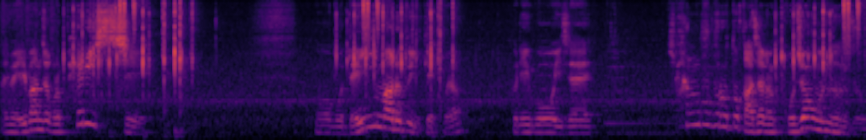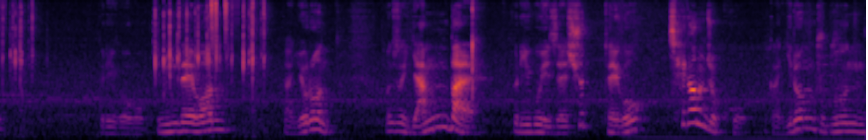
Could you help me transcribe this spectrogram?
아니면 일반적으로 페리시 어, 뭐 네이마르도 있겠고요. 그리고 이제 한국으로 또 가자면 고정훈 선수 그리고 뭐 김대원 이런 어느 양발 그리고 이제 슛 되고 체감 좋고 그러니까 이런 부분을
